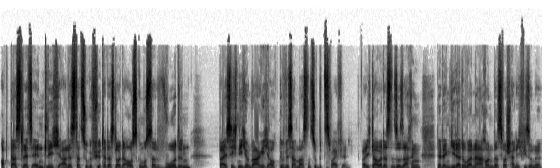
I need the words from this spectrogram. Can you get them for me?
Ob das letztendlich alles dazu geführt hat, dass Leute ausgemustert wurden, weiß ich nicht und wage ich auch gewissermaßen zu bezweifeln. Weil ich glaube, das sind so Sachen, da denkt jeder drüber nach und das ist wahrscheinlich wie so eine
